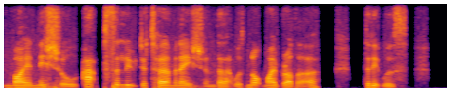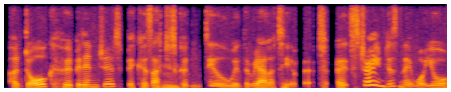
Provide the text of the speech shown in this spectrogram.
my initial absolute determination that that was not my brother, that it was a dog who had been injured because I just mm. couldn't deal with the reality of it. It's strange, isn't it, what your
